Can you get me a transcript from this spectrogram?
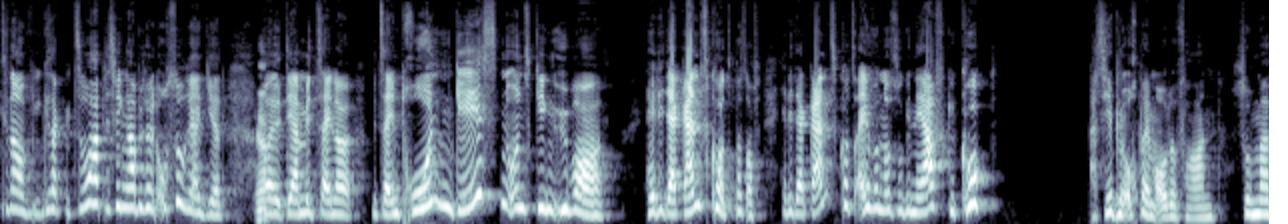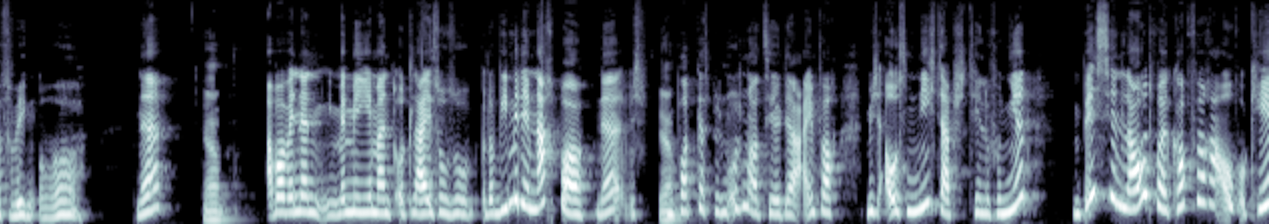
genau, wie gesagt, so hab, deswegen habe ich heute auch so reagiert. Weil der mit seiner, mit seinen drohenden Gesten uns gegenüber, hätte der ganz kurz, pass auf, hätte der ganz kurz einfach nur so genervt geguckt. Passiert mir auch beim Autofahren. So mal von wegen, oh, ne? Ja. Aber wenn dann, wenn mir jemand auch gleich so, so, oder wie mit dem Nachbar, ne? Ich, Ja. Im Podcast bestimmt auch schon mal erzählt, der einfach mich aus dem Nichts hab telefoniert, ein bisschen laut, weil Kopfhörer auf, okay.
